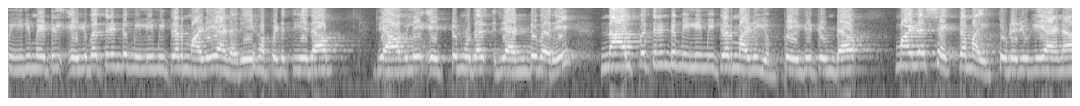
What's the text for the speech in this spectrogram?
പീരിമേട്ടിൽ എഴുപത്തിരണ്ട് മില്ലിമീറ്റർ മഴയാണ് രേഖപ്പെടുത്തിയത്. രാവിലെ എട്ട് മുതൽ രണ്ട് വരെ നാൽപ്പത്തിരണ്ട് മില്ലിമീറ്റർ മഴയും പെയ്തിട്ടുണ്ട്. മഴ ശക്തമായി തുടരുകയാണ്.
